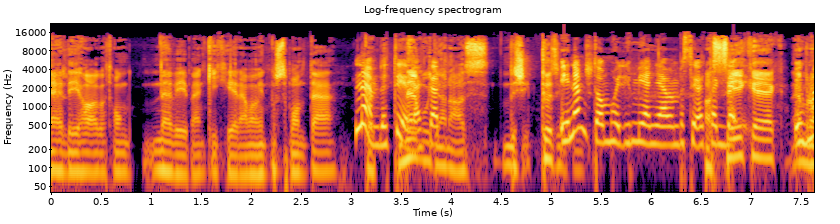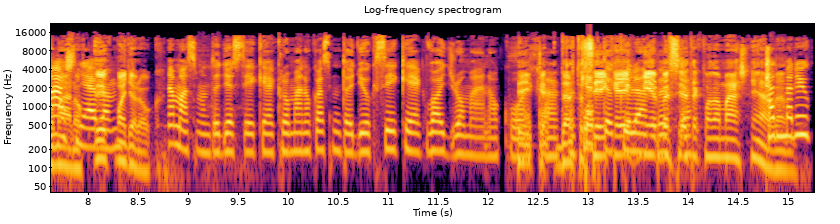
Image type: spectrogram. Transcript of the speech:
Erdély hallgatónk nevében kikérem, amit most mondtál. Nem, de tényleg, Nem tehát- ugyanaz. És közé, én nem tudom, hogy milyen nyelven A beszéltek, de székelyek nem ők más románok, nyelven. ők magyarok. Nem azt mondta, hogy a székelyek románok, azt mondta, hogy ők székelyek vagy románok voltak. Széke, de hát a székelyek miért különböző. beszéltek volna más nyelven? Hát mert ők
